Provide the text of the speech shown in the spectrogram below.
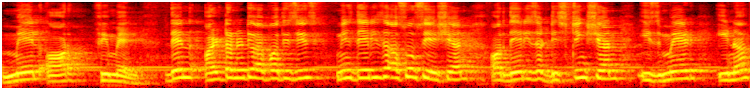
male or female. Then alternative hypothesis means there is a association or there is a distinction is made in a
